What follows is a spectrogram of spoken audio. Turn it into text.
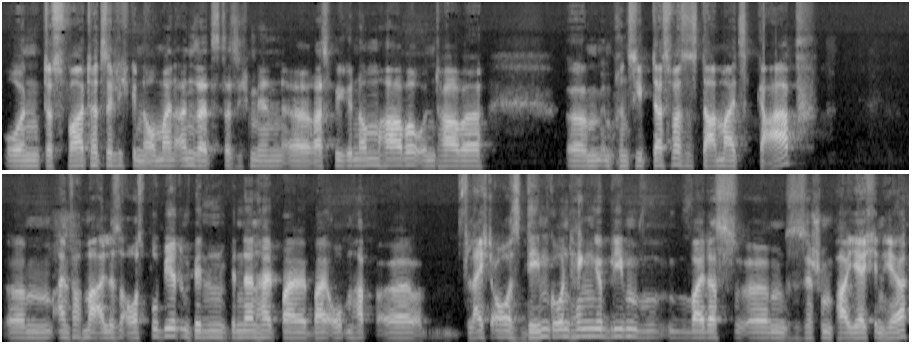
Und das war tatsächlich genau mein Ansatz, dass ich mir ein äh, Raspi genommen habe und habe ähm, im Prinzip das, was es damals gab, ähm, einfach mal alles ausprobiert und bin, bin dann halt bei, bei Open Hub äh, vielleicht auch aus dem Grund hängen geblieben, weil das, ähm, das ist ja schon ein paar Jährchen her,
